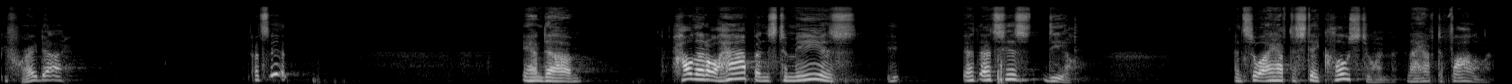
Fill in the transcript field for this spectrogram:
before I die. That's it. And um, how that all happens to me is that's his deal. And so I have to stay close to him and I have to follow him.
